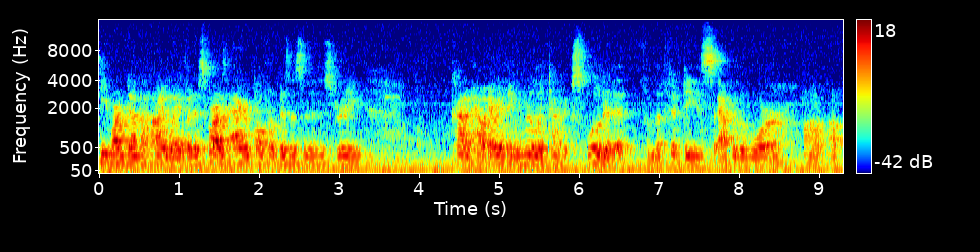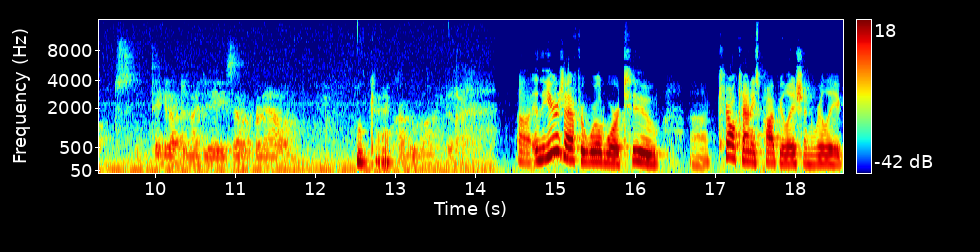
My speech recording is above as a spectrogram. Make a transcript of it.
you've already done the highway, but as far as agricultural business and industry, kind of how everything really kind of exploded it from the 50s after the war uh, up, take it up to 1987 for now, and Okay. we'll kind of move on after that. Uh, in the years after World War II, uh, Carroll County's population really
